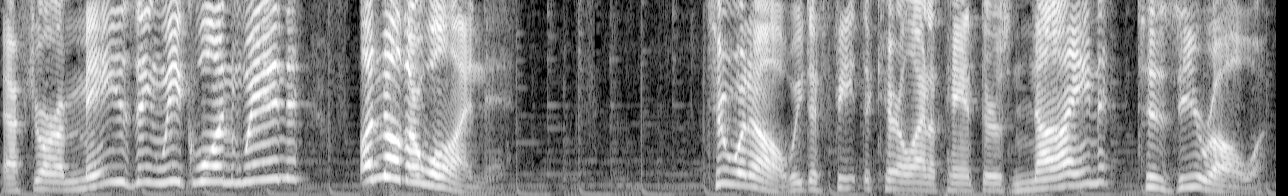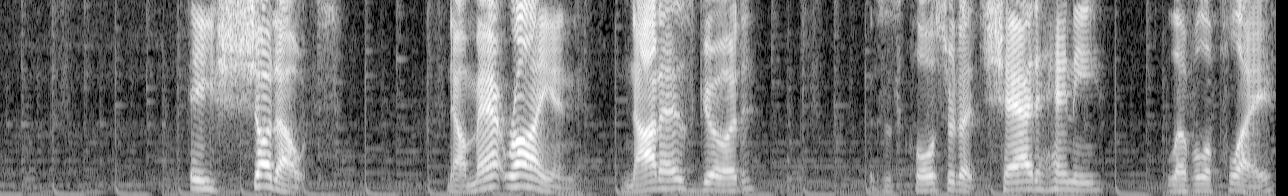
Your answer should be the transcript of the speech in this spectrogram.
After our amazing week 1 win, another one! 2 and 0. We defeat the Carolina Panthers 9 to 0. A shutout. Now Matt Ryan, not as good. This is closer to Chad Henne level of play.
